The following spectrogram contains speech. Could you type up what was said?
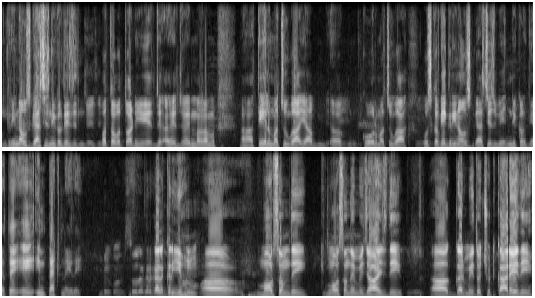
ਗ੍ਰੀਨ ਹਾਊਸ ਗੈਸਿਸ ਨਿਕਲਦੇ ਜ- ਵੱਧ ਤੋਂ ਵੱਧ ਤੁਹਾਡੀ ਮਤਲਬ ਤੇਲ ਮਚੂਗਾ ਜਾਂ ਕੋਲ ਮਚੂਗਾ ਉਸ ਕਰਕੇ ਗ੍ਰੀਨ ਹਾਊਸ ਗੈਸਿਸ ਵੀ ਨਿਕਲਦੀਆਂ ਤੇ ਇਹ ਇੰਪੈਕਟ ਨੇ ਇਹਦੇ। ਬਿਲਕੁਲ। ਸੋ ਅਗਰ ਗੱਲ ਕਰੀਏ ਹੁਣ ਮੌਸਮ ਦੀ ਮੌਸਮ ਦੇ ਮਿਜਾਜ ਦੀ ਗਰਮੀ ਤੋਂ ਛੁਟਕਾਰੇ ਦੀ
